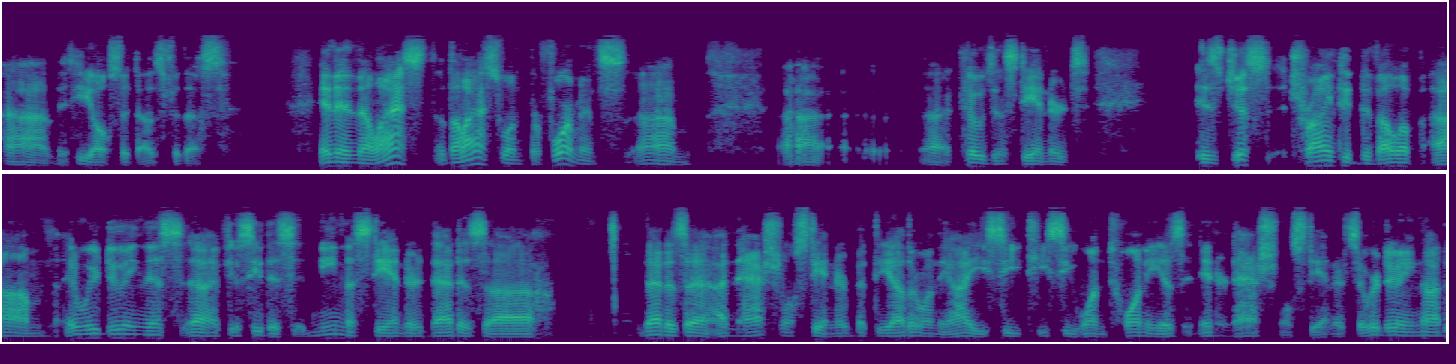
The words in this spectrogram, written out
uh, that he also does for this. And then the last the last one, performance. Um, uh, uh, codes and standards is just trying to develop, um, and we're doing this, uh, if you see this NEMA standard, that is a, that is a, a, national standard, but the other one, the IEC TC 120 is an international standard. So we're doing not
